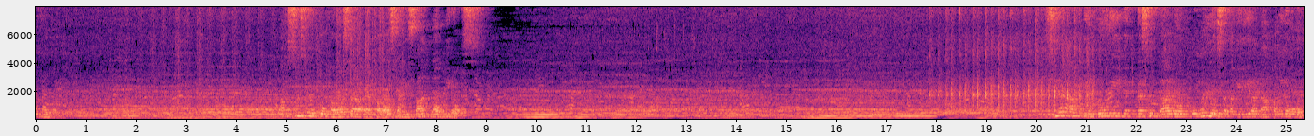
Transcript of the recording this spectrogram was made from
Ang susunod kong karosa ay ang karosa ni San Longinos. Siya ang tinuturing na sundalong umulo sa tagiliran ng Panginoon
